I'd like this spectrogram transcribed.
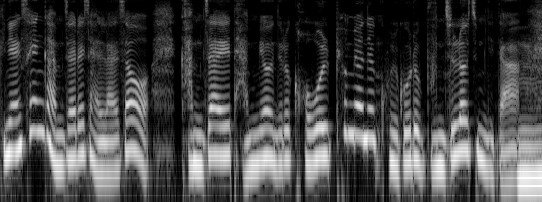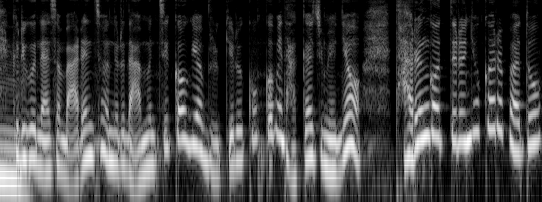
그냥 생 감자를 잘라서 감자의 단면으로 거울 표면을 골고루 문질러 줍니다. 음. 그리고 나서 마른 천으로 남은 찌꺼기와 물기를 꼼꼼히 닦아주면요. 다른 것들은 효과를 봐도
